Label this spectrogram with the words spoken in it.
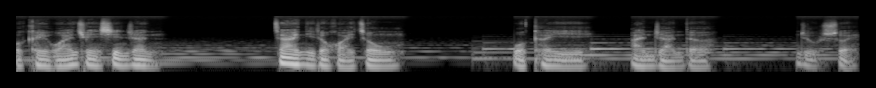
我可以完全信任在你的怀中，我可以安然的入睡。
